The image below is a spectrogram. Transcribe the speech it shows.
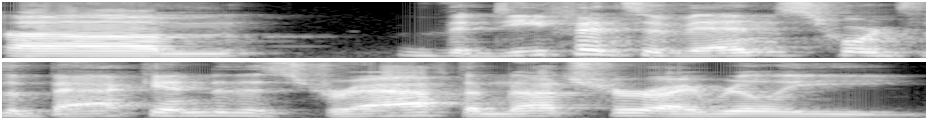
Um, the defensive ends towards the back end of this draft, I'm not sure I really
